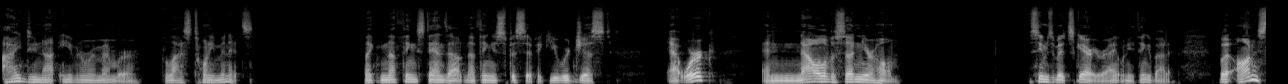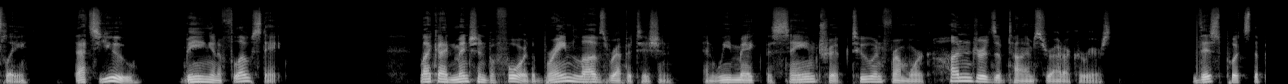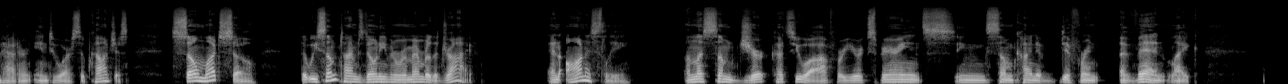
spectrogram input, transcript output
I do not even remember the last 20 minutes. Like nothing stands out, nothing is specific. You were just at work and now all of a sudden you're home. It seems a bit scary, right? When you think about it. But honestly, that's you being in a flow state. Like I'd mentioned before, the brain loves repetition and we make the same trip to and from work hundreds of times throughout our careers. This puts the pattern into our subconscious, so much so that we sometimes don't even remember the drive. And honestly, unless some jerk cuts you off or you're experiencing some kind of different event, like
